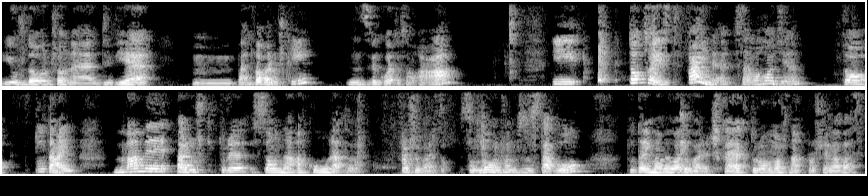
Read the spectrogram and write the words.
już dołączone dwie, mm, dwa paluszki. Zwykłe to są AA. I to, co jest fajne w samochodzie, to tutaj mamy paluszki, które są na akumulator. Proszę bardzo, są dołączone do zestawu. Tutaj mamy ładowareczkę, którą można, proszę ja Was,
